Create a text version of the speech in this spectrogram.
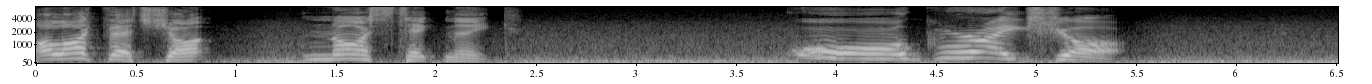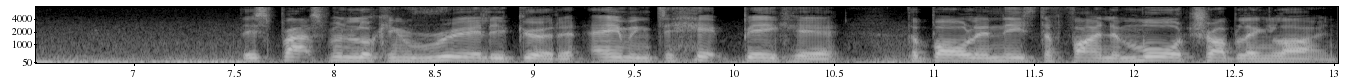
I like that shot. Nice technique. Oh, great shot! This batsman looking really good and aiming to hit big here. The bowler needs to find a more troubling line.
